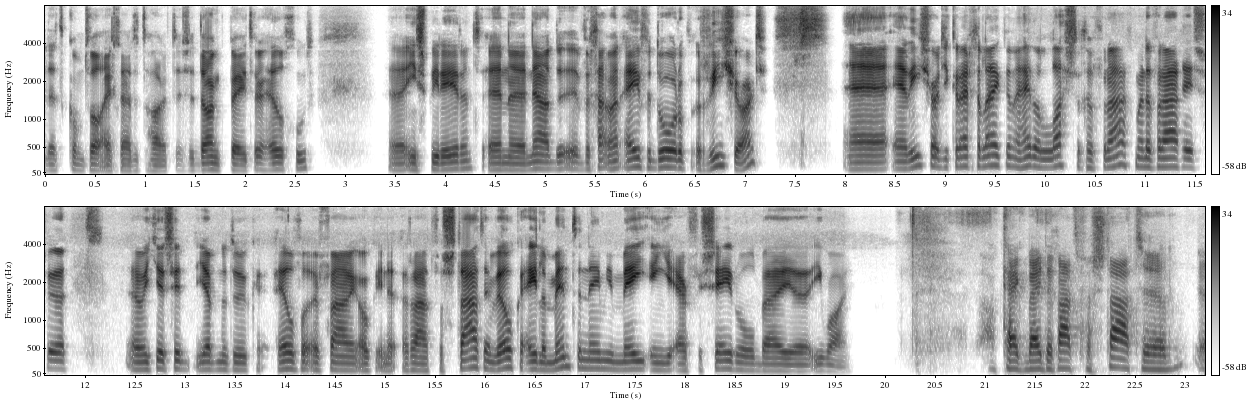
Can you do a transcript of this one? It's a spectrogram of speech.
dat komt wel echt uit het hart. Dus dank Peter, heel goed. inspirerend. En nou, we gaan even door op Richard. en Richard, je krijgt gelijk een hele lastige vraag, maar de vraag is, want je, zit, je hebt natuurlijk heel veel ervaring ook in de Raad van State. En welke elementen neem je mee in je RVC-rol bij uh, EY? Nou, kijk, bij de Raad van State uh,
